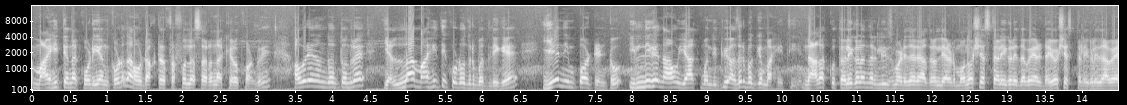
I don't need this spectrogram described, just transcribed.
ಮಾಹಿತಿಯನ್ನು ಕೊಡಿ ಅಂದ್ಕೊಂಡು ನಾವು ಡಾಕ್ಟರ್ ಪ್ರಫುಲ್ಲ ಸರನ್ನು ಕೇಳ್ಕೊಂಡ್ವಿ. ಅವರೇನಂದು ಅಂತಂದರೆ, ಎಲ್ಲ ಮಾಹಿತಿ ಕೊಡೋದ್ರ ಬದಲಿಗೆ ಏನು ಇಂಪಾರ್ಟೆಂಟು, ಇಲ್ಲಿಗೆ ನಾವು ಯಾಕೆ ಬಂದಿದ್ವಿ, ಅದ್ರ ಬಗ್ಗೆ ಮಾಹಿತಿ. ನಾಲ್ಕು ತಳಿಗಳನ್ನು ರಿಲೀಸ್ ಮಾಡಿದ್ದಾರೆ. ಅದರಲ್ಲಿ ಎರಡು ಮೊನೋಷಿಯಸ್ ತಳಿಗಳಿದ್ದಾವೆ ಎರಡು ಡಯೋಷಿಯಸ್ ತಳಿಗಳಿದ್ದಾವೆ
